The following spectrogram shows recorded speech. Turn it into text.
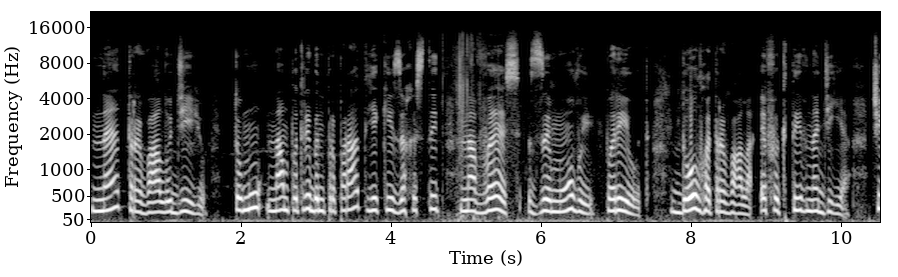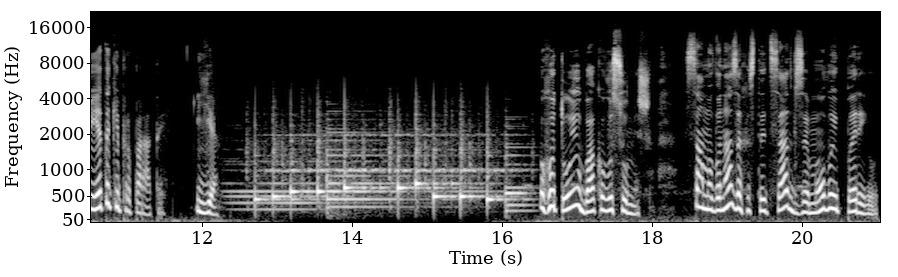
нетривалу дію. Тому нам потрібен препарат, який захистить на весь зимовий період. Довготривала, ефективна дія. Чи є такі препарати? Є. Готую бакову суміш. Саме вона захистить сад в зимовий період.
